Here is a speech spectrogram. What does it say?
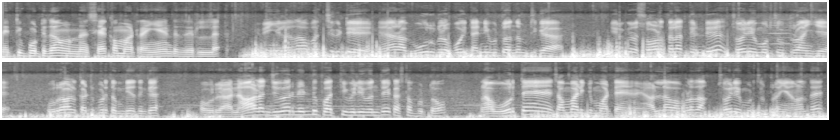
நெத்தி போட்டு தான் உன்னை சேர்க்க மாட்டேன் ஏன்றது தெரியல. தான் வச்சுக்கிட்டு நேராக ஊருக்குள்ளே போய் தண்ணி விட்டு வந்தோம்ச்சுக்க இருக்கிற சோளத்தெல்லாம் திண்டு சோழியை முடிச்சு விட்ருவாங்க ஒரு ஆள் கட்டுப்படுத்த முடியாதுங்க. ஒரு நாலஞ்சு பேர் நின்று பத்தி வெளியே வந்தே கஷ்டப்பட்டோம். நான் ஒருத்தன் சமாளிக்க மாட்டேன். எல்லாம் அவ்வளோதான் சோழியை முடிச்சு விட்ருவாங்க அதனால தான்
